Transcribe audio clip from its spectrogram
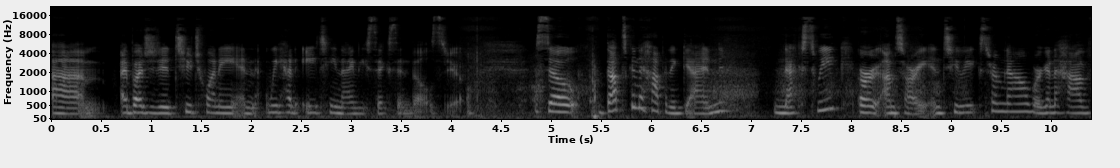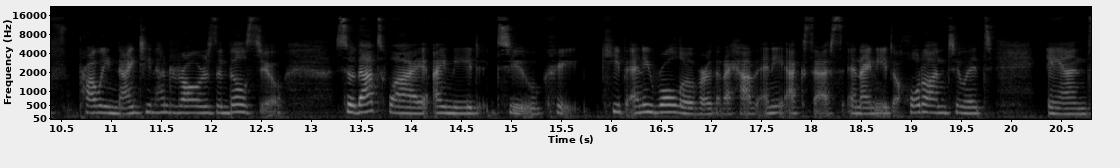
um, I budgeted 220 and we had 1896 in bills due. So that's going to happen again next week, or I'm sorry, in two weeks from now, we're going to have probably $1,900 in bills due. So that's why I need to create, keep any rollover that I have, any excess, and I need to hold on to it and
